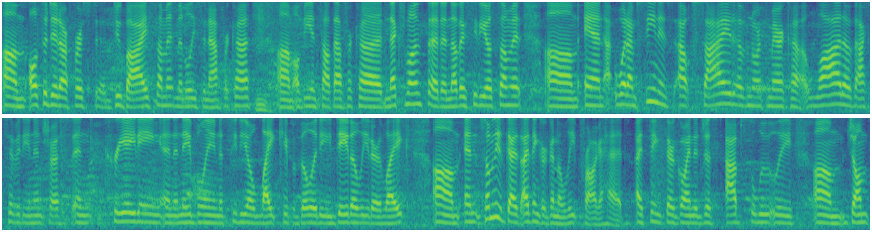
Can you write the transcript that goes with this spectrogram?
Um, also did our first uh, Dubai summit, Middle East and Africa. Mm. Um, I'll be in South Africa next month at another CDO summit. Um, and what I'm seeing is outside of North America, a lot of activity and interest in creating and enabling a CDO-like capability, data leader-like. Um, and some of these guys I think are going to leapfrog ahead. I think they're going to just absolutely um, jump,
